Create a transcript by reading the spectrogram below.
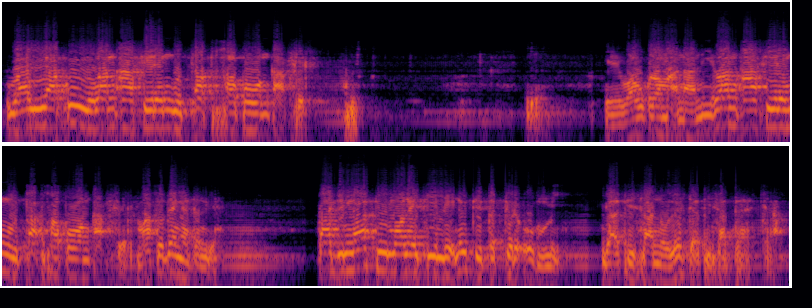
wal yaqulu lan akhire ngucap sapa wong kafir. Ya, wau kalau maknani, lan akhirnya ngucap sapa wong kafir. Maksudnya ngeten ya. Kanjeng Nabi mulai cilik ini ditegur umi. Nggak bisa nulis, nggak bisa baca.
